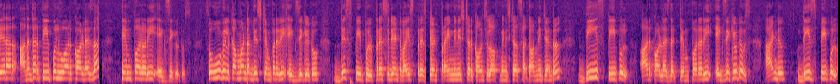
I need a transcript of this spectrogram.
there are another people who are called as the temporary executives so who will come under this temporary executive? This people president vice president prime minister council of ministers attorney general. These people are called as the temporary executives. And these people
